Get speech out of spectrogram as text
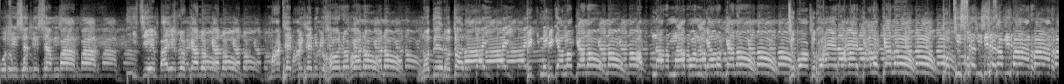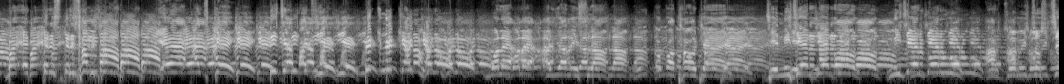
পঁচিশে ডিসেম্বর ডিজে বাজলো কেন? কেন? মাঠে পিকনিক হলো কেন? নদীর পিকনিক গেল কেন? আপনার মা বোন গেল কেন? যুবক ভাইয়ের আমার গেল কেন? পঁচিশে ডিসেম্বর বা একত্রিশ ডিসেম্বর এ আজকে ডিজে বাজিয়ে পিকনিক কেন হলো? বলে আজান ইসলাম। তো কথা ওঠায় যে নিজের নাগর নিজের গরু আর জমি চষছি।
